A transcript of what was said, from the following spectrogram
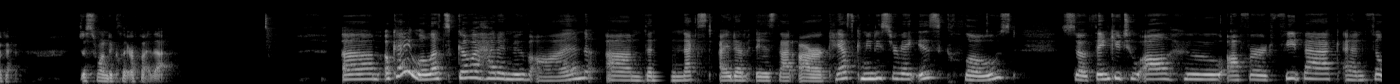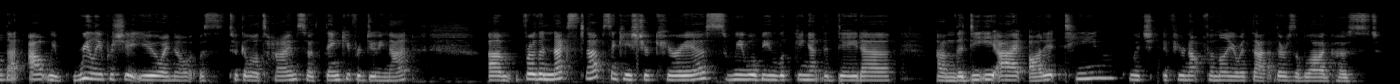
Okay, just wanted to clarify that. Um, okay, well, let's go ahead and move on. Um, the next item is that our Chaos Community Survey is closed. So thank you to all who offered feedback and filled that out. We really appreciate you. I know it was took a little time, so thank you for doing that. Um, for the next steps, in case you're curious, we will be looking at the data um, the DEI audit team, which if you're not familiar with that, there's a blog post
